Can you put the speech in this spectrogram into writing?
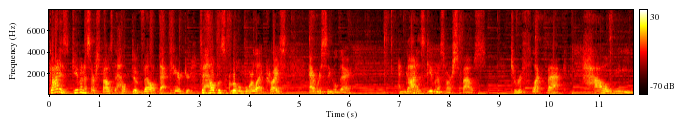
God has given us our spouse to help develop that character, to help us grow more like Christ every single day. And God has given us our spouse to reflect back how we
